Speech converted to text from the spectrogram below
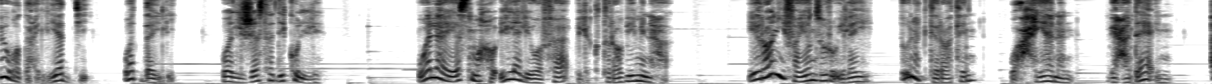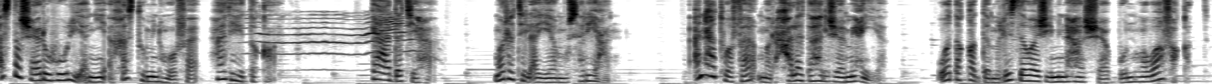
بوضع اليد والذيل والجسد كله. ولا يسمح إلا لوفاء بالاقتراب منها. يراني فينظر إلي دون اكتراث واحيانا بعداء أستشعره لأني أخذت منه وفاء هذه الدقائق كعادتها مرت الأيام سريعا. انهت وفاء مرحلتها الجامعية وتقدم للزواج منها شاب ووافقت.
